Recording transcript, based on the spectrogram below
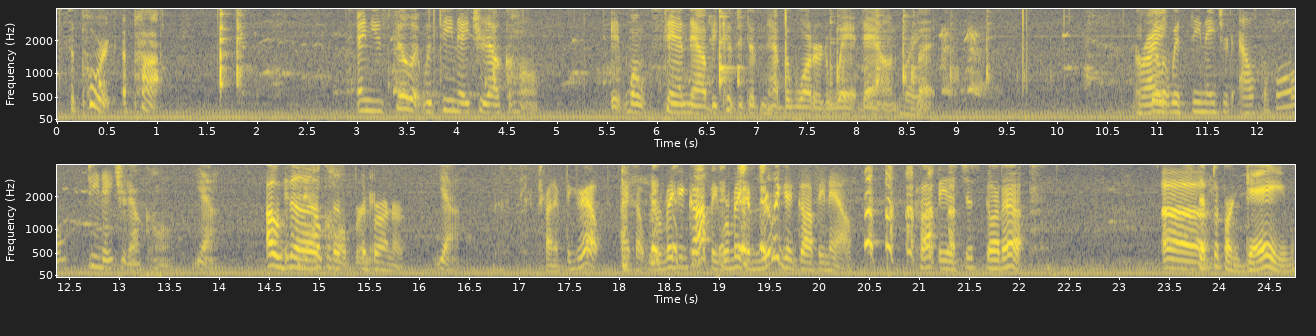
support a pot. And you fill it with denatured alcohol. It won't stand now because it doesn't have the water to weigh it down, Right. but right, fill it with denatured alcohol. denatured alcohol. Yeah, Oh, It's the, alcohol the, burner. the burner. yeah. I was trying to figure out. I thought we were making coffee. We're making really good coffee now. coffee has just got up. Uh, Stepped up our game.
